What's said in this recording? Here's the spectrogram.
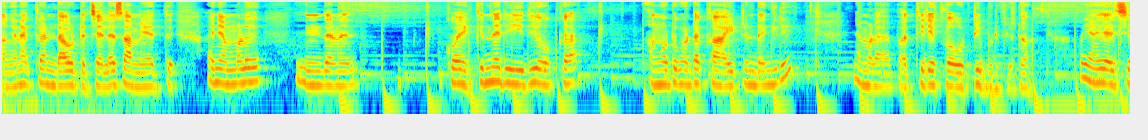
അങ്ങനെയൊക്കെ ഉണ്ടാവും ചില സമയത്ത്. അത് നമ്മൾ എന്താണ് കുഴക്കുന്ന രീതിയൊക്കെ അങ്ങോട്ടും ഇങ്ങോട്ടൊക്കെ ആയിട്ടുണ്ടെങ്കിൽ നമ്മളെ പത്തിരിയൊക്കെ ഒട്ടി പിടിക്കും കേട്ടോ അപ്പോൾ ഞാൻ വിചാരിച്ചു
